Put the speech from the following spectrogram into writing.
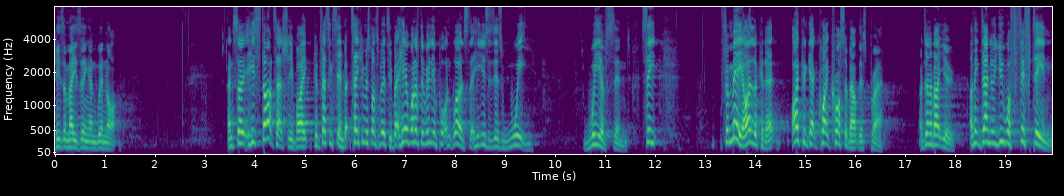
He's amazing and we're not. And so he starts actually by confessing sin, but taking responsibility. But here, one of the really important words that he uses is we. We have sinned. See, for me, I look at it, I could get quite cross about this prayer. I don't know about you. I think, Daniel, you were 15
